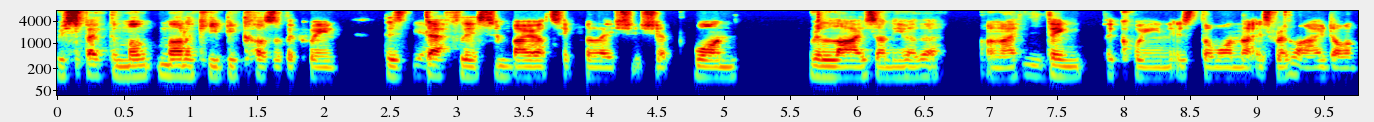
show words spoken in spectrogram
respect the mon- monarchy because of the Queen. There's Yeah. definitely a symbiotic relationship. One relies on the other, and I Mm. think the Queen is the one that is relied on.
